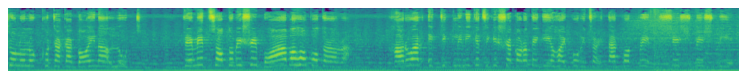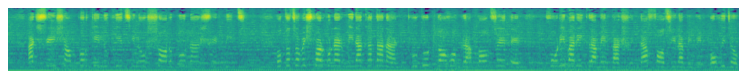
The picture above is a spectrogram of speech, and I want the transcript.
ষোলো লক্ষ টাকা গয়না লুট। প্রেমের ছদ্মবেশে ভয়াবহ প্রতারণা। হারোয়ার একটি ক্লিনিকে চিকিৎসা করাতে গিয়ে হয় পরিচয়, তারপর প্রেম, শেষমেশ বিয়ে, আর সেই সম্পর্কে লুকিয়েছিল সর্বনাশের বীজ। উত্তর চব্বিশ পরগনার মিনাখা থানার ধুতুরদহ গ্রাম পঞ্চায়েতের খড়িবাড়ি গ্রামের বাসিন্দা ফজিলা বিবির অভিযোগ,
